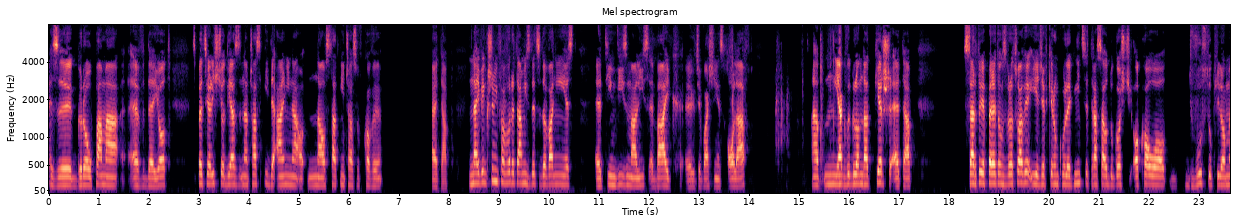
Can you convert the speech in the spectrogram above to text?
z Groupama FDJ, specjaliści od jazdy na czas, idealni na, na ostatni czasówkowy etap. Największymi faworytami zdecydowanie jest Team Visma Lease a Bike, e, gdzie właśnie jest Olaf. A mm, jak wygląda pierwszy etap? Startuje peleton z Wrocławia i jedzie w kierunku Legnicy. Trasa o długości około 200 km,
